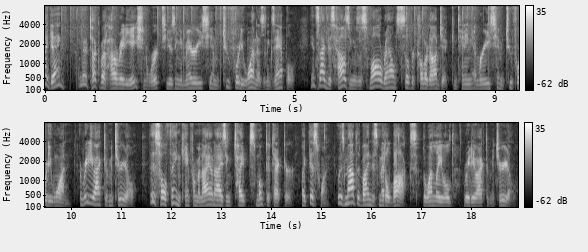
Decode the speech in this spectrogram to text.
Hi gang, I'm going to talk about how radiation works using a americium-241 as an example. Inside this housing is a small round silver-colored object containing americium-241, a radioactive material. This whole thing came from an ionizing type smoke detector, like this one. It was mounted behind this metal box, the one labeled radioactive material.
